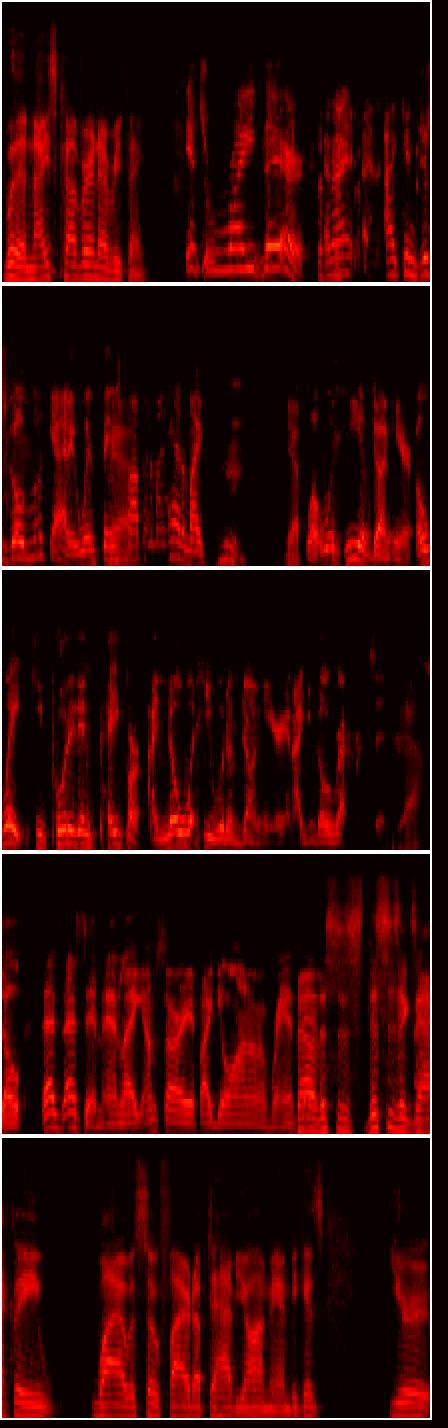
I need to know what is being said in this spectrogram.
With a nice cover and everything. It's right there. And I I can just go look at it when things Yeah. pop into my head. I'm like, hmm. yeah. What would he have done here? Oh wait, he put it in paper. I know what he would have done here, and I can go reference it. Yeah. So that's that's it, man. Like I'm sorry if I go on on a rant. No, there. this is this is exactly why I was so fired up to have you on, man, because you're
